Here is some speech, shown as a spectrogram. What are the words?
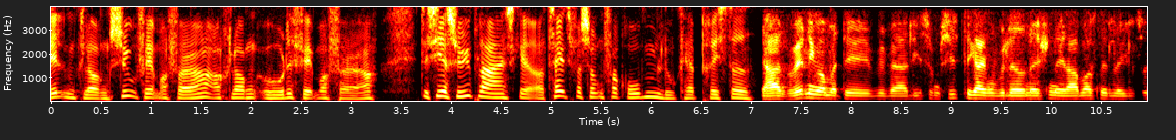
mellem kl. 7.45 og kl. 8.45. Det siger sygeplejerske og talsperson for gruppen, Luca Pristed. Jeg har en forventning om, at det vil være ligesom sidste gang, hvor vi lavede national arbejdsnedlæggelse.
